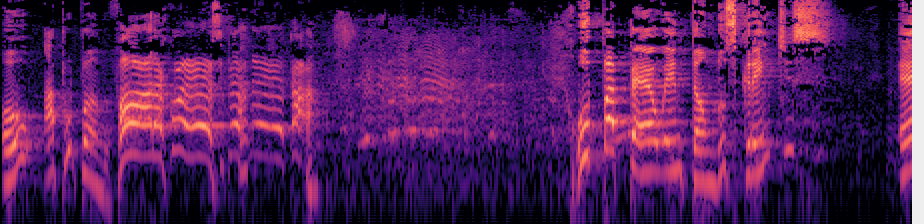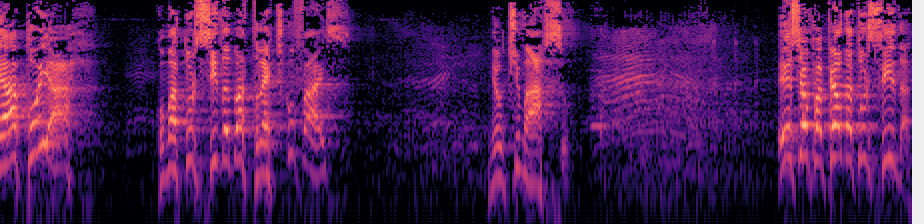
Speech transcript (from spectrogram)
ou apupando. Fora com esse, perneta! O papel, então, dos crentes é apoiar, como a torcida do Atlético faz. Meu timaço. Esse é o papel da torcida,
